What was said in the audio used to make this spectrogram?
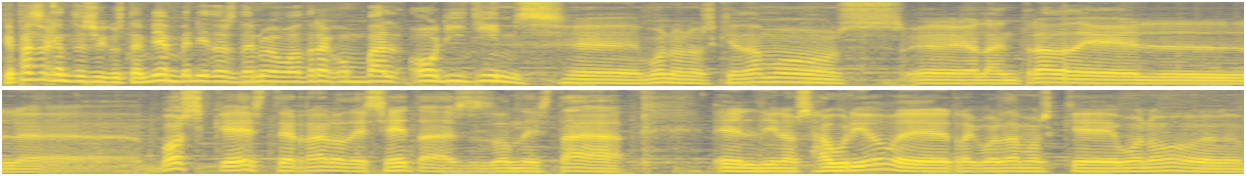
¿Qué pasa gente? Soy Gusten, bienvenidos de nuevo a Dragon Ball Origins. Eh, Bueno, nos quedamos eh, a la entrada del eh, bosque este raro de setas donde está el dinosaurio. Recordamos que, bueno,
